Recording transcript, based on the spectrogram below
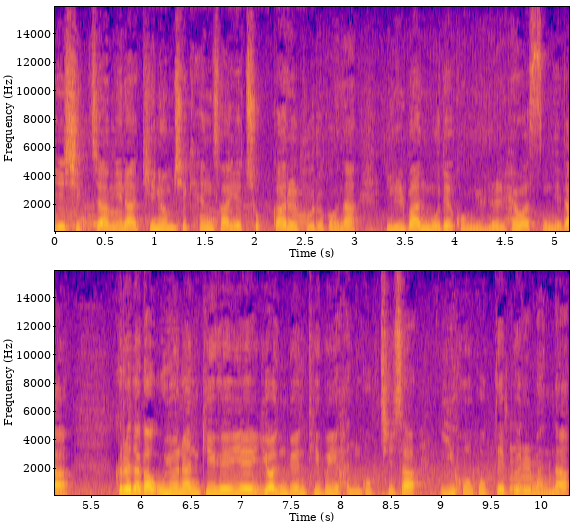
예식장이나 기념식 행사에 축가를 부르거나 일반 무대 공연을 해왔습니다. 그러다가 우연한 기회에 연변TV 한국 지사 이호국 대표를 만나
